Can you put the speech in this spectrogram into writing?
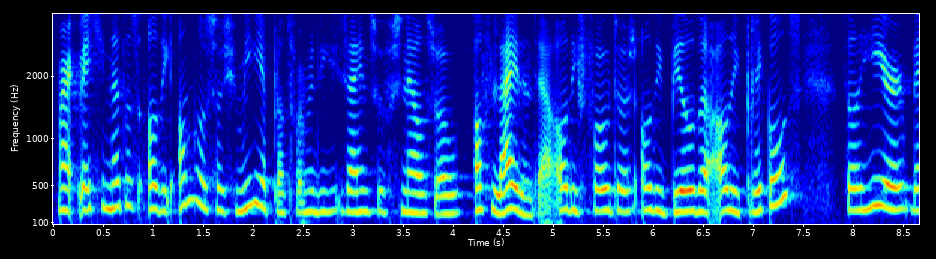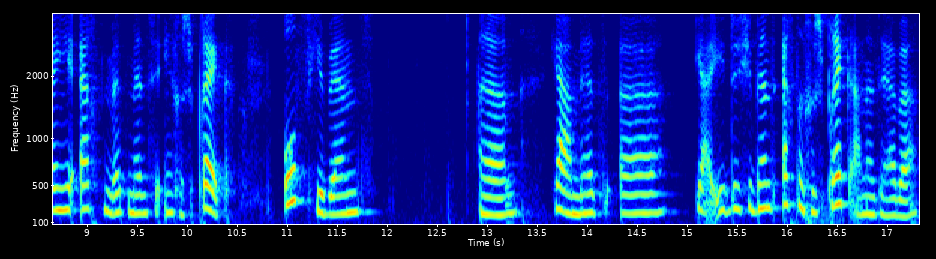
Maar weet je, net als al die andere social media platformen, die zijn zo snel zo afleidend. Hè? Al die foto's, al die beelden, al die prikkels. Terwijl hier ben je echt met mensen in gesprek. Of je bent, um, ja, met, uh, ja, dus je bent echt een gesprek aan het hebben.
